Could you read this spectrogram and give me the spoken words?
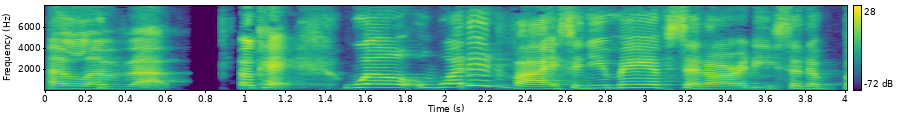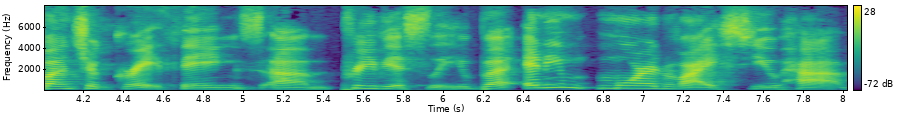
I love that. Okay. Well, what advice, and you may have said already, you said a bunch of great things um, previously, but any more advice you have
